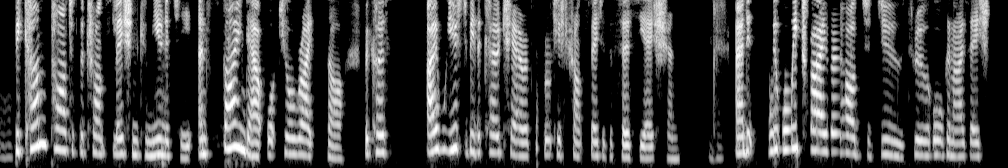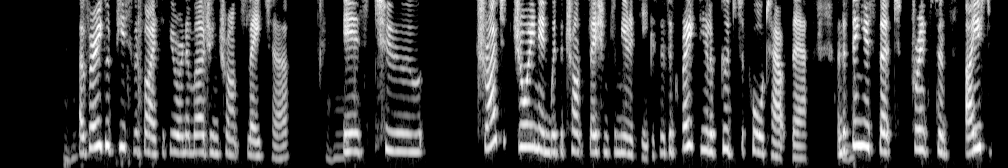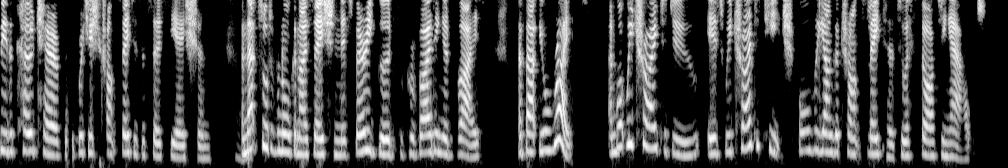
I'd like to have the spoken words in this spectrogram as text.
mm-hmm. become part of the translation community and find out what your rights are. Because I used to be the co-chair of the British Translators Association. Mm-hmm. And it, we, what we try very hard to do through organization, mm-hmm. a very good piece of advice if you're an emerging translator mm-hmm. is to try to join in with the translation community because there's a great deal of good support out there. And the mm-hmm. thing is that, for instance, I used to be the co-chair of the British Translators Association. And mm-hmm. that sort of an organization is very good for providing advice about your rights. And what we try to do is we try to teach all the younger translators who are starting out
